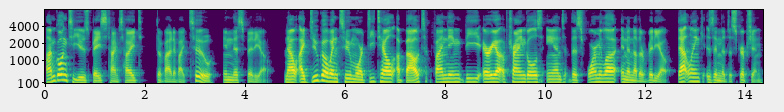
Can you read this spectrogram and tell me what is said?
I'm going to use base times height divided by 2 in this video. Now, I do go into more detail about finding the area of triangles and this formula in another video. That link is in the description.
